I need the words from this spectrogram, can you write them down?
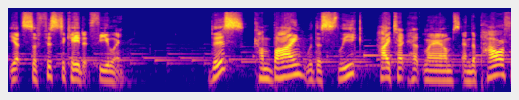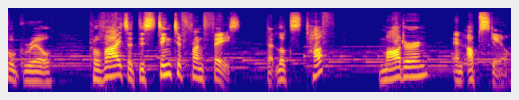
yet sophisticated feeling. This, combined with the sleek, high tech headlamps and the powerful grille, provides a distinctive front face that looks tough, modern, and upscale.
